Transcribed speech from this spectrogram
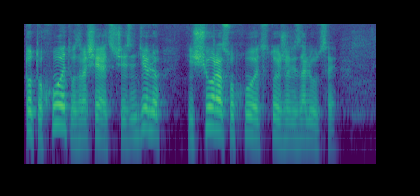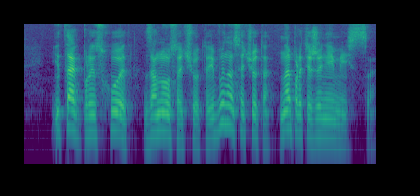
Тот уходит, возвращается через неделю, еще раз уходит с той же резолюцией. И так происходит занос отчета и вынос отчета на протяжении месяца.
